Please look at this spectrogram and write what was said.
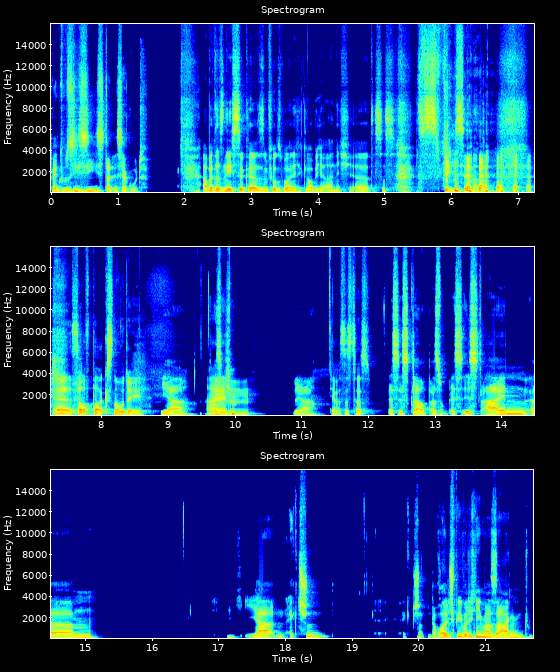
Wenn du sie siehst, dann ist ja gut. Aber das nächste, da sind wir uns beide, glaube ich, einig, äh, dass das, das wenig Sinn hat. äh, South Park Snow Day. Ja. Also ich, ja. Ja, was ist das? Es ist, glaub, also es ist ein, ähm, ja, ein Action, Action, Rollenspiel würde ich nicht mal sagen. Du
